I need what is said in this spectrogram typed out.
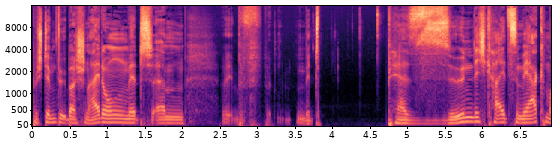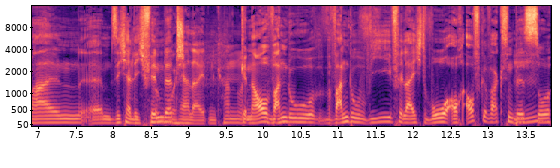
bestimmte Überschneidungen mit, ähm, mit Persönlichkeitsmerkmalen ähm, sicherlich Irgendwo findet. herleiten kann. Genau, wann du, wann du wie vielleicht wo auch aufgewachsen bist. Mhm. So,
